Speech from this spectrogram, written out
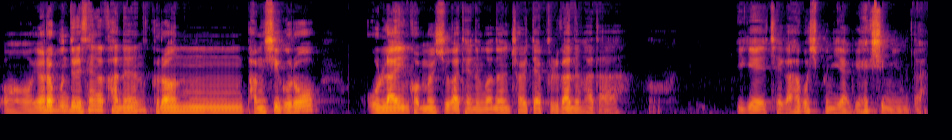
어, 여러분들이 생각하는 그런 방식으로 온라인 건물주가 되는 것은 절대 불가능하다. 어, 이게 제가 하고 싶은 이야기의 핵심입니다.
